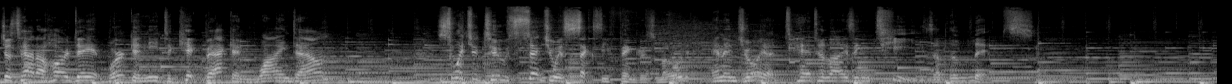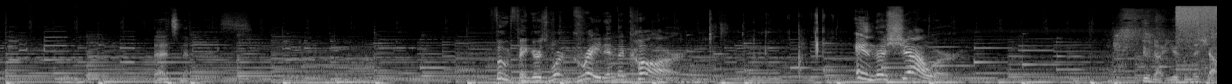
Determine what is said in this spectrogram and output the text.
Just had a hard day at work and need to kick back and wind down? Switch it to sensuous sexy fingers mode and enjoy a tantalizing tease of the lips. That's nice. Food fingers work great in the car. In the shower. Do not use in the shower.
